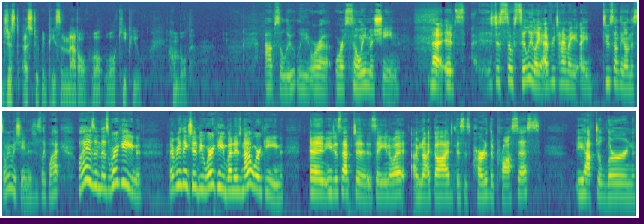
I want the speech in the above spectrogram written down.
just a stupid piece of metal will will keep you humbled. absolutely or a or a sewing machine that it's it's just so silly like every time i i do something on the sewing machine it's just like why why isn't this working everything should be working but it's not working. And you just have to say you know what? I'm not god. This is part of the process. You have to learn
